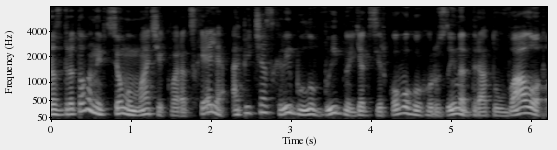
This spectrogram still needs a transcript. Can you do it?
Роздратований в цьому матчі Кварацхеля, а під час гри було видно, як зіркового грузина дратувало,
